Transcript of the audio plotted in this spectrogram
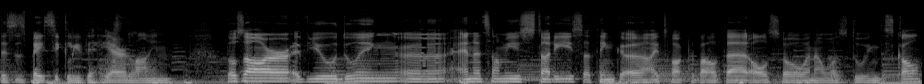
This is basically the hairline. Those are, if you're doing uh, anatomy studies, I think uh, I talked about that also when I was doing the skull.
